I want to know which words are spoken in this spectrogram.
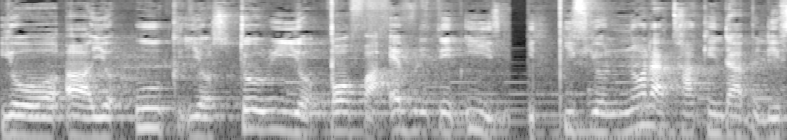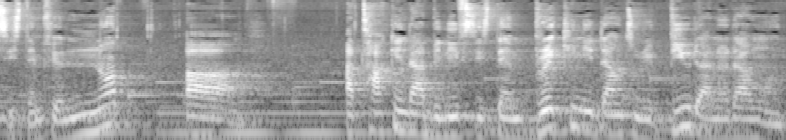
your uh, your hook, your story, your offer, everything is. If you're not attacking that belief system, if you're not uh, attacking that belief system, breaking it down to rebuild another one,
